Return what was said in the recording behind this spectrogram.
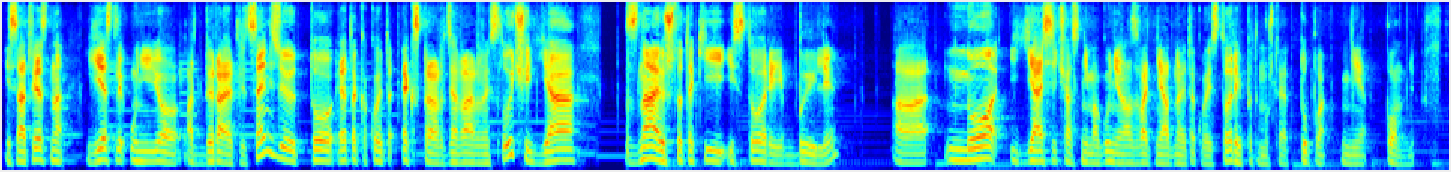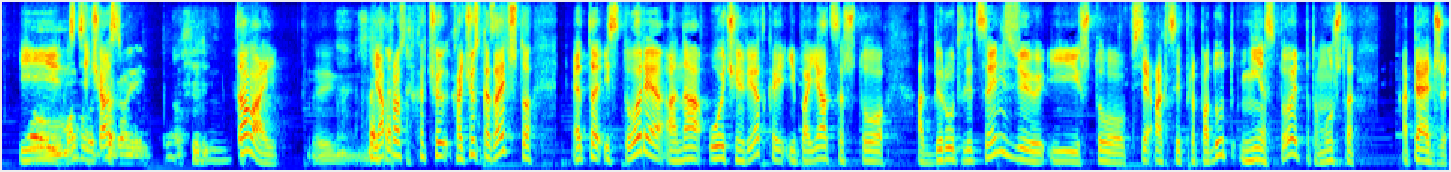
И, соответственно, если у нее отбирают лицензию, то это какой-то экстраординарный случай. Я Знаю, что такие истории были, а, но я сейчас не могу не назвать ни одной такой истории, потому что я тупо не помню. И О, сейчас... Давай. Я просто хочу, хочу сказать, что эта история, она очень редкая, и бояться, что отберут лицензию и что все акции пропадут, не стоит, потому что, опять же,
